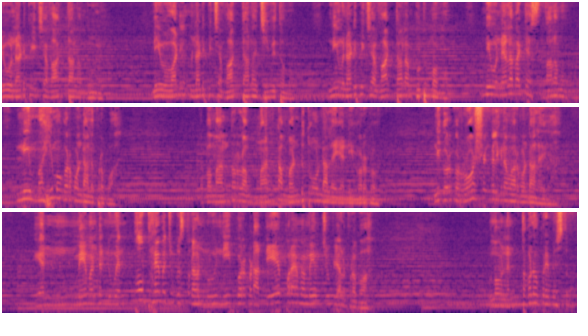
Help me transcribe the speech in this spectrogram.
నువ్వు నడిపించే వాగ్దానం భూమి నీవు వడి నడిపించే వాగ్దాన జీవితము నీవు నడిపించే వాగ్దాన కుటుంబము నీవు నిలబెట్టే స్థలము నీ మహిమ కొరకు ఉండాలి ప్రభు మా అందరిలో మంట మండుతూ ఉండాలయ్యా నీ కొరకు. నీ కొరకు రోషం కలిగిన వారు ఉండాలయ్యా మేమంటే నువ్వు ఎంతో ప్రేమ చూపిస్తున్నావు నువ్వు నీ కొరకు కూడా అదే ప్రేమ మేము చూపించాలి ప్రభా మమ్మల్ని ఎంతగానో ప్రేమిస్తున్నావు.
